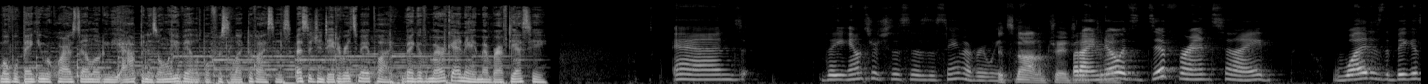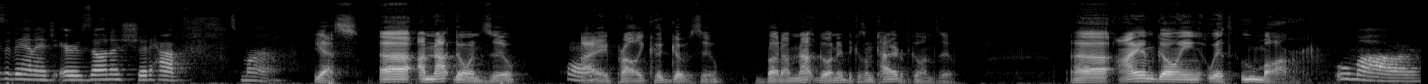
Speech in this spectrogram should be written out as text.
Mobile banking requires downloading the app and is only available for select devices. Message and data rates may apply. Bank of America and a member FDIC. And the answer to this is the same every week. It's not. I'm changing But it I know it's different tonight. What is the biggest advantage Arizona should have tomorrow. Yes. Uh, I'm not going zoo. Okay. I probably could go zoo, but I'm not going it because I'm tired of going zoo. Uh, I am going with Oumar. Oumar.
